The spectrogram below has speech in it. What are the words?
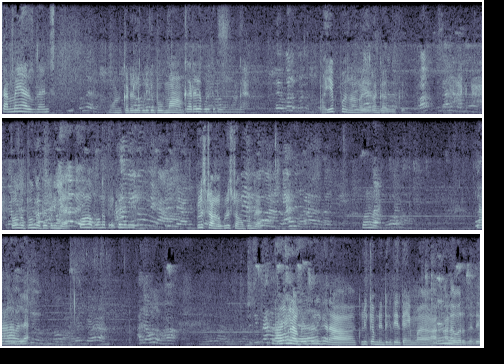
செம்மையா இருக்கு ஃப்ரெண்ட்ஸ் கடலில் குளிக்க போகுமா கடலை குளிக்க போவோம் வாங்க. பயப்படுறாங்க இறங்காததுக்கு. போங்க போங்க போய் குளிங்க. போங்க போங்க போய் குளிங்க. குளிச்சுட்டு வாங்க குளிச்சுட்டு வாங்க போங்க. போங்க. நானும் வரல. போங்கடா போய் குளிங்கடா குளிக்காம நின்றுக்கிட்டே இருக்காங்கம்மா அலை வருது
